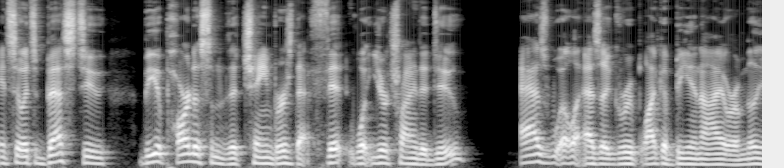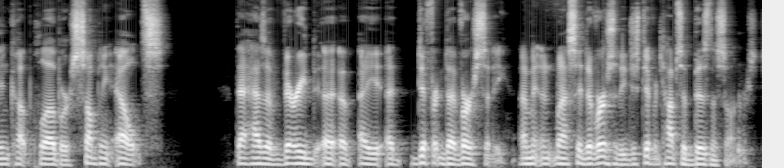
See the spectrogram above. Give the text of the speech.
And so it's best to be a part of some of the chambers that fit what you're trying to do as well as a group like a BNI or a Million Cup Club or something else that has a very uh, a, a, a, different diversity. I mean, when I say diversity, just different types of business owners.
